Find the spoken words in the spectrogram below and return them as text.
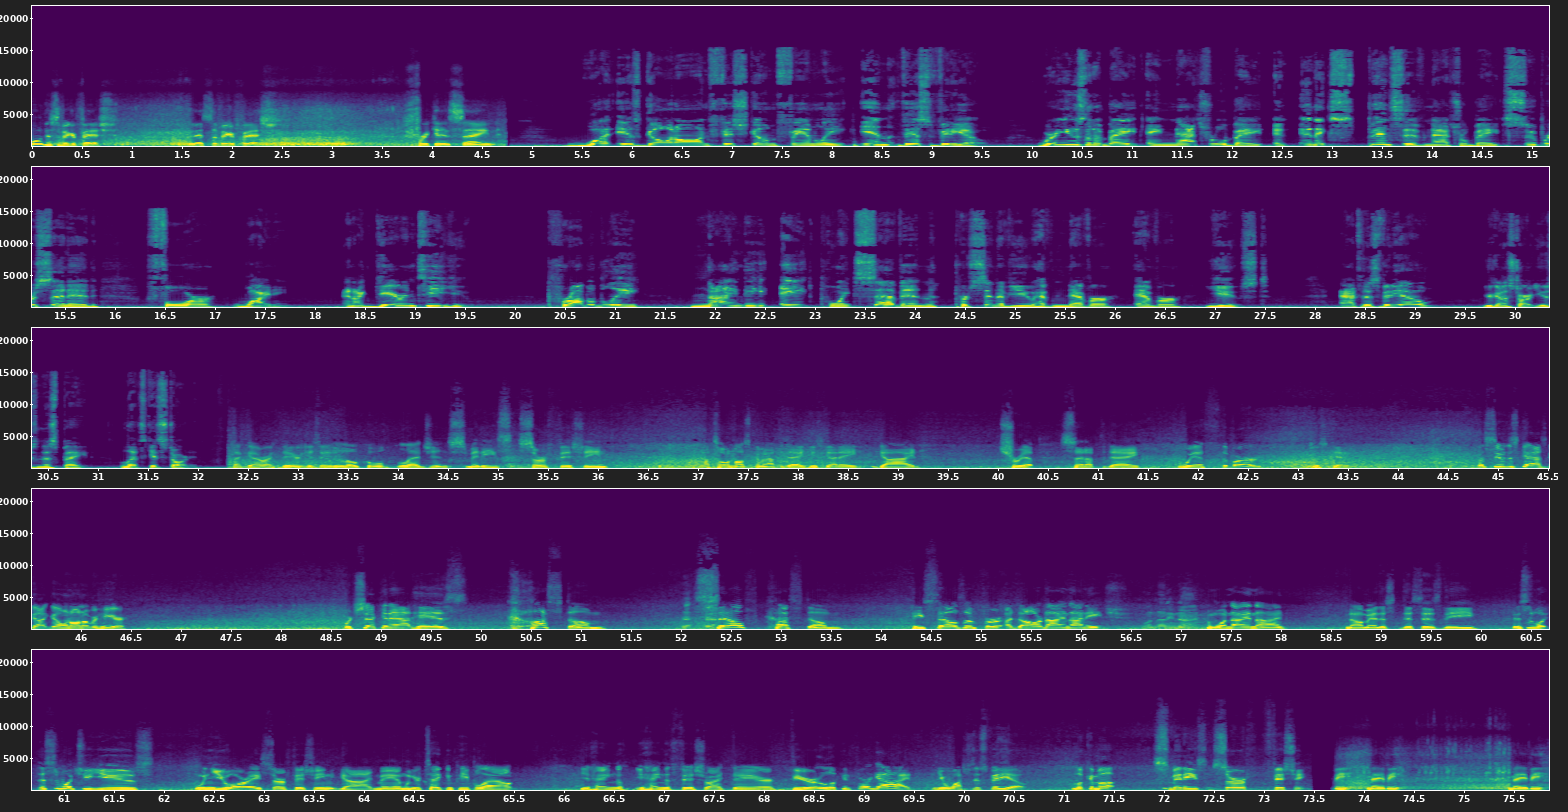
Ooh, this is a bigger fish. This is a bigger fish. Freaking insane. What is going on, Fishgum family? In this video, we're using a bait, a natural bait, an inexpensive natural bait, super scented for whiting. And I guarantee you, probably 98.7% of you have never, ever used. After this video, you're gonna start using this bait. Let's get started. That guy right there is a local legend, Smitty's Surf Fishing. I told him I was coming out today. He's got a guide trip set up today with the bird. Just kidding. Let's see what this guy's got going on over here. We're checking out his custom, self-custom. He sells them for $1.99 each. 199 199 no man this this is the this is what this is what you use when you are a surf fishing guide man. When you're taking people out you hang the you hang the fish right there. If you're looking for a guide and you're watching this video look him up. Smitty's surf fishing. Maybe maybe maybe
